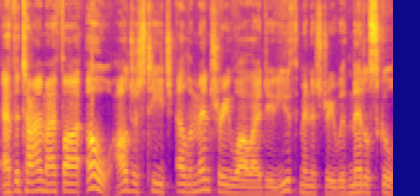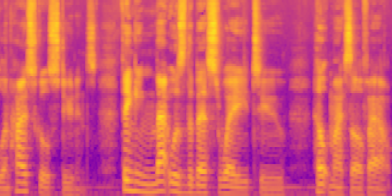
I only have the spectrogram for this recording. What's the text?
At the time, I thought, oh, I'll just teach elementary while I do youth ministry with middle school and high school students, thinking that was the best way to help myself out.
